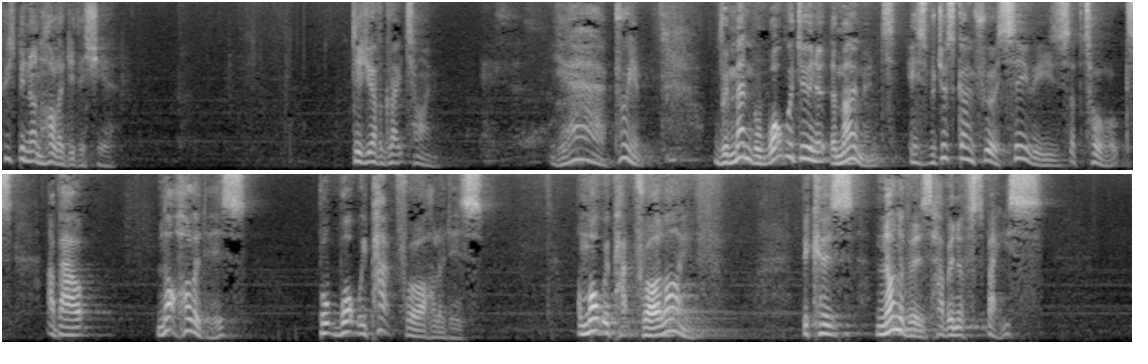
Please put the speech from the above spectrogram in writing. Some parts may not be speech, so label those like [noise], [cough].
Who's been on holiday this year? Did you have a great time? Yeah, brilliant. Remember, what we're doing at the moment is we're just going through a series of talks about not holidays, but what we pack for our holidays and what we pack for our life. Because none of us have enough space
